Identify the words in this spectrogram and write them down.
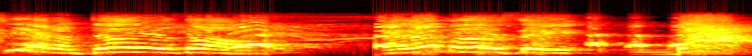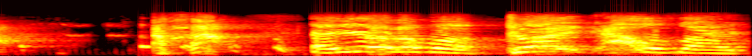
She had a dozed off. And I'm gonna say, wow. and you heard them a clank. I was like,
